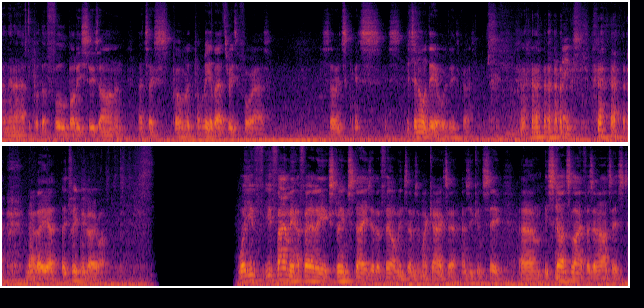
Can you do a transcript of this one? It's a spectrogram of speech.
and then I have to put the full body suit on, and that takes probably probably about three to four hours. So it's it's it's, it's an ordeal with these guys. Thanks. no, they uh, they treat me very well. Well, you've you found me at a fairly extreme stage of the film in terms of my character, as you can see. Um, he starts life as an artist,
